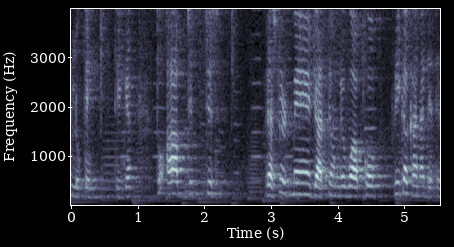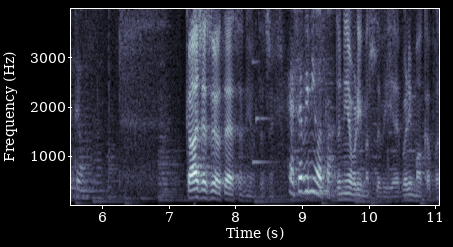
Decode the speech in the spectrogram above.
لکنگ ٹھیک ہے؟ تو آپ جس جس ریسٹورینٹ میں جاتے ہوں گے وہ آپ کو فری کا کھانا دے دیتے ہوں۔ کاش ایسے ہوتا ایسا نہیں ہوتا جی۔ ایسا بھی نہیں ہوتا۔ دنیا بڑی مطلب ہی ہے بڑی موقع پر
